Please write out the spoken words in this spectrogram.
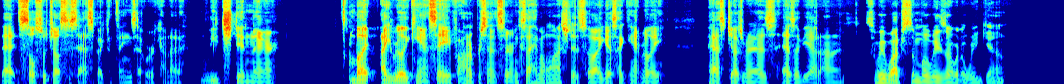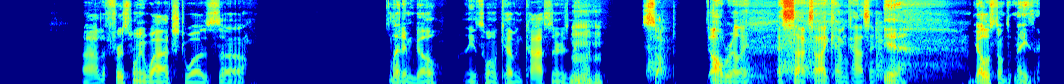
that social justice aspect of things that were kind of leached in there but i really can't say for 100% certain because i haven't watched it so i guess i can't really pass judgment as as of yet on it So we watched some movies over the weekend. Uh, the first one we watched was uh, Let Him Go. I think it's the one with Kevin Costner's new one. Mhm. Sucked. oh really that sucks i like kevin costner Yeah. Yellowstone's amazing.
